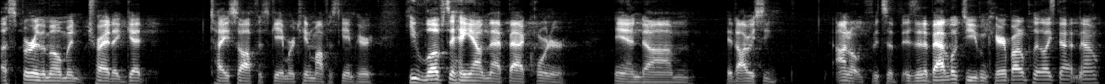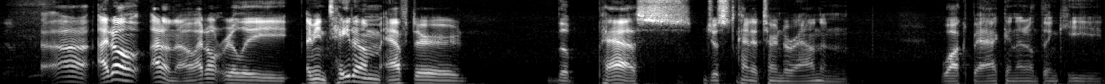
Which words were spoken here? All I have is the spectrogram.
a spur of the moment try to get Theis off his game or Tatum off his game here. He loves to hang out in that back corner, and um, it obviously. I don't know if it's a is it a bad look. Do you even care about a play like that now? Uh, I don't. I don't know. I don't really. I mean, Tatum after the pass just kind of turned around and walked back, and I don't think he.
